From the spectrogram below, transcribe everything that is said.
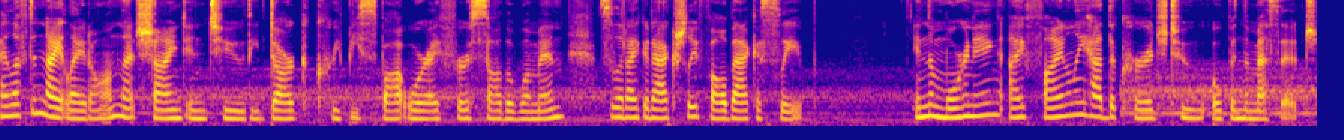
I left a nightlight on that shined into the dark, creepy spot where I first saw the woman so that I could actually fall back asleep. In the morning, I finally had the courage to open the message.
